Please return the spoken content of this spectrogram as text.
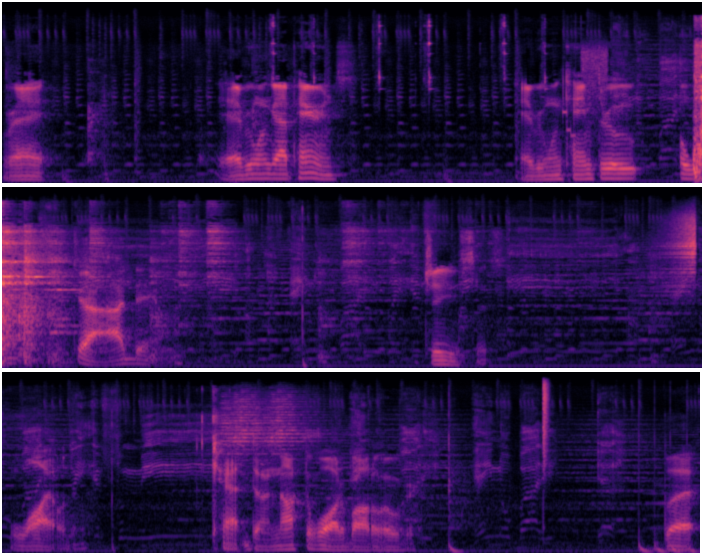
Right? Everyone got parents. Everyone came through a God damn. Jesus. Wild. Cat done knocked the water bottle over. But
